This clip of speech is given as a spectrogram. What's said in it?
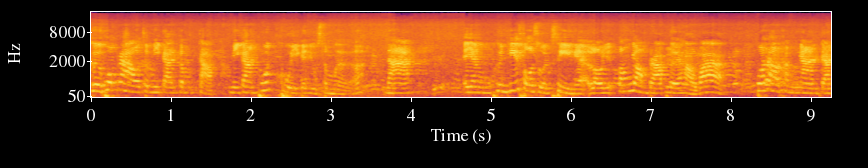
คือพวกเราจะมีการกำกับมีการพูดคุยกันอยู่เสมอนะคะอย่างพื้นที่โซนศูนย์สี่เนี่ยเราต้องยอมรับเลยค่ะว่า พวกเราทำงานกัน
